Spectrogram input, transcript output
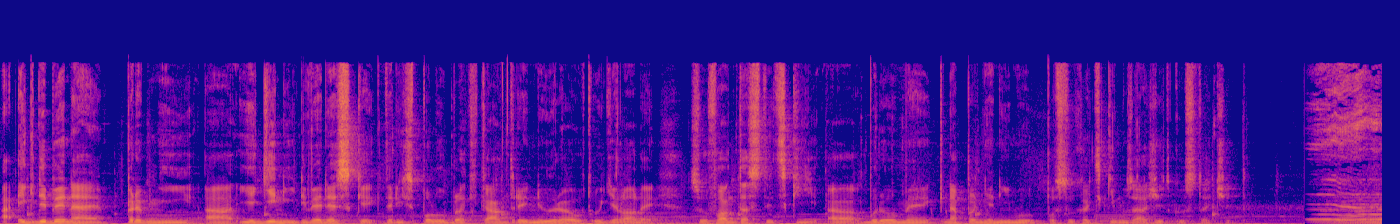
A i kdyby ne, první a jediný dvě desky, které spolu Black Country New Road udělali, jsou fantastický a budou mi k naplněnému posluchačskému zážitku stačit. You're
